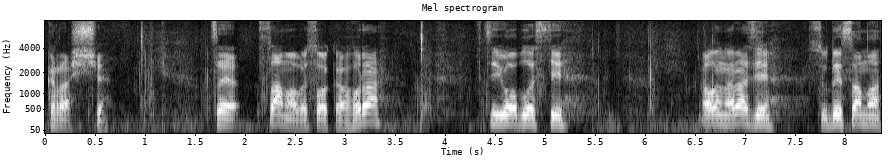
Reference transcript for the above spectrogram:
краще. Це сама висока гора в цій області. Але наразі сюди сама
